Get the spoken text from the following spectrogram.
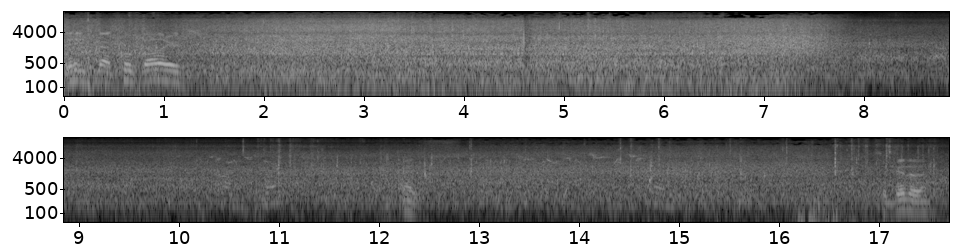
He's got cool colors. It's a good one.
